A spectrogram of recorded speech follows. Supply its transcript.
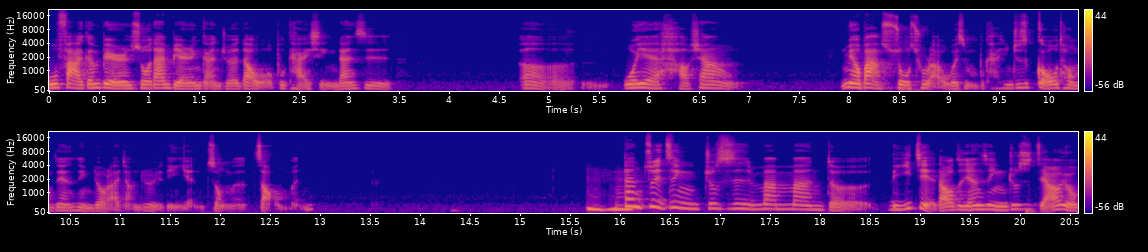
无法跟别人说，但别人感觉到我不开心，但是呃，我也好像没有办法说出来我为什么不开心，就是沟通这件事情对我来讲就有点严重的罩门。嗯，但最近就是慢慢的理解到这件事情，就是只要有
